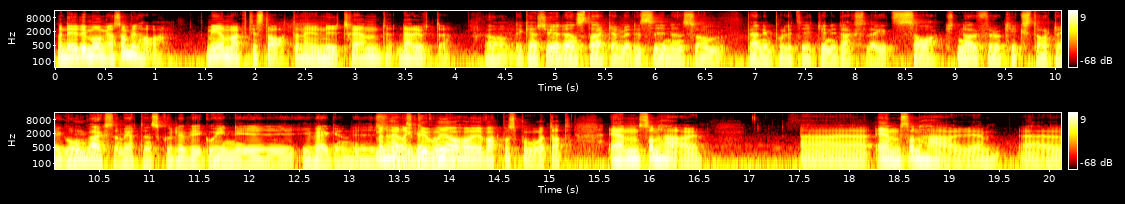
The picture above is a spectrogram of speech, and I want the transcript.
Men det är det många som vill ha. Mer makt till staten är ju en ny trend där ute. Ja, det kanske är den starka medicinen som penningpolitiken i dagsläget saknar för att kickstarta igång verksamheten skulle vi gå in i, i väggen i Men Henrik, du och jag har ju varit på spåret att en sån här Uh, en sån här, uh,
